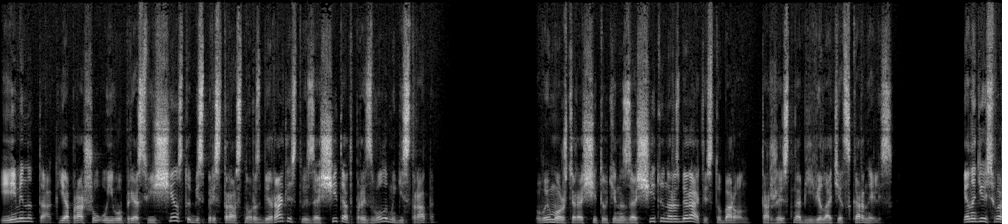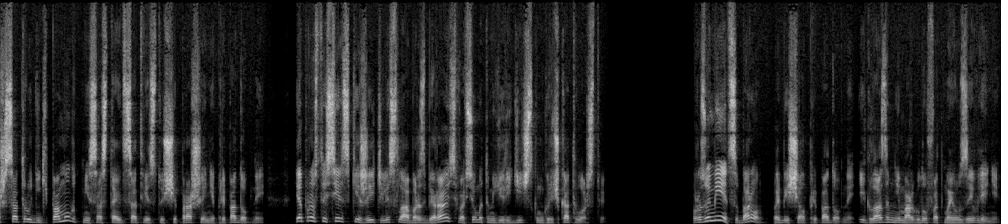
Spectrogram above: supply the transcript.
И именно так. Я прошу у его преосвященства беспристрастного разбирательства и защиты от произвола магистрата. «Вы можете рассчитывать и на защиту, и на разбирательство, барон», – торжественно объявил отец Корнелис. «Я надеюсь, ваши сотрудники помогут мне составить соответствующее прошение, преподобный. Я просто сельский житель и слабо разбираюсь во всем этом юридическом крючкотворстве». «Разумеется, барон», – пообещал преподобный, и глазом не моргнув от моего заявления.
